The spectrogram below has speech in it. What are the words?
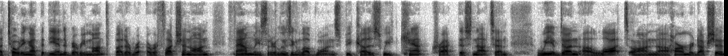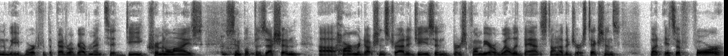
a toting up at the end of every month, but a, re a, reflection on families that are losing loved ones because we can't crack this nut. And we have done a lot on uh, harm reduction. We've worked with the federal government to decriminalize simple possession. Uh, harm reduction strategies in British Columbia are well advanced on other jurisdictions, but it's a four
